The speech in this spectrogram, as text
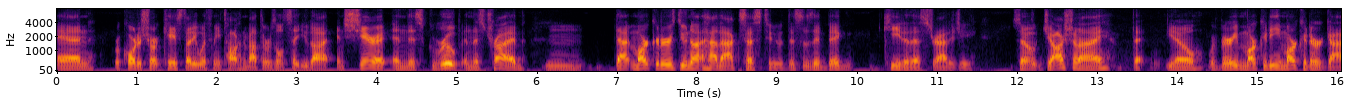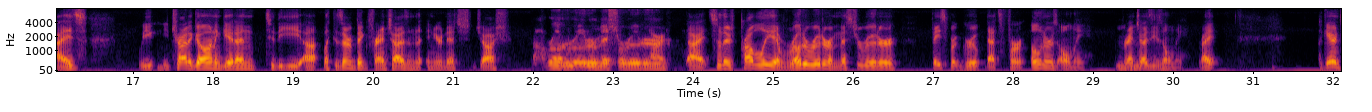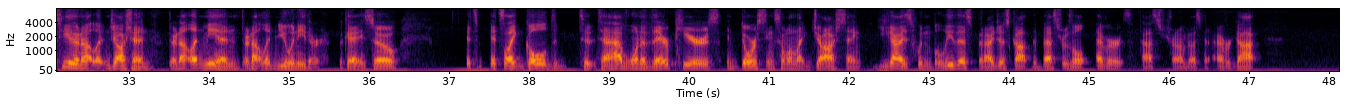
and record a short case study with me talking about the results that you got and share it in this group in this tribe. Mm that marketers do not have access to. This is a big key to this strategy. So Josh and I, that you know, we're very markety marketer guys. We you try to go in and get into the uh, like. Is there a big franchise in the in your niche, Josh? Uh, Roto-Rooter, Mr. Rooter. All right. All right. So there's probably a Roto-Rooter, a Mr. Rooter Facebook group that's for owners only, mm-hmm. franchisees only, right? I guarantee you they're not letting Josh in. They're not letting me in. They're not letting you in either. Okay. So it's it's like gold to, to, to have one of their peers endorsing someone like Josh saying, You guys wouldn't believe this, but I just got the best result ever. It's the fastest return on investment I ever got.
